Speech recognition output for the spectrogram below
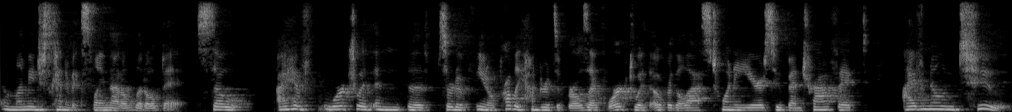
and let me just kind of explain that a little bit. So I have worked with in the sort of, you know, probably hundreds of girls I've worked with over the last 20 years who've been trafficked. I've known two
